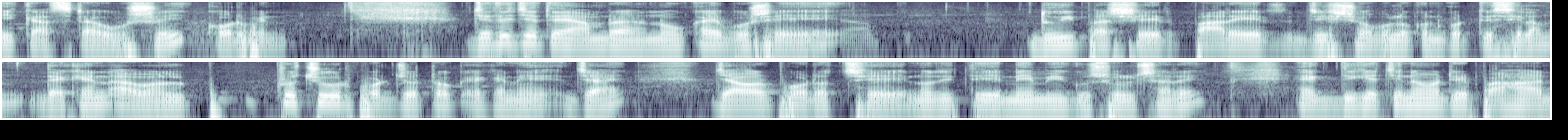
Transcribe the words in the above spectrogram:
এই কাজটা অবশ্যই করবেন। যেতে যেতে আমরা নৌকায় বসে দুই পাশের পাড়ের দৃশ্য অবলোকন করতেছিলাম। দেখেন আবার প্রচুর পর্যটক এখানে যায়। যাওয়ার পর হচ্ছে নদীতে নেমে গোসল সারে। একদিকে চীনামাটির পাহাড়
